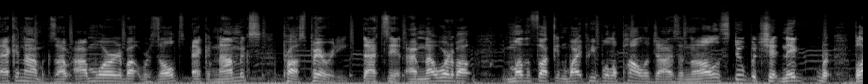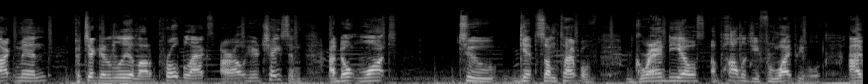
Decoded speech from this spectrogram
economics. I, am worried about results, economics, prosperity. That's it. I'm not worried about motherfucking white people apologizing and all the stupid shit. Black men, particularly a lot of pro blacks, are out here chasing. I don't want to get some type of grandiose apology from white people. I,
